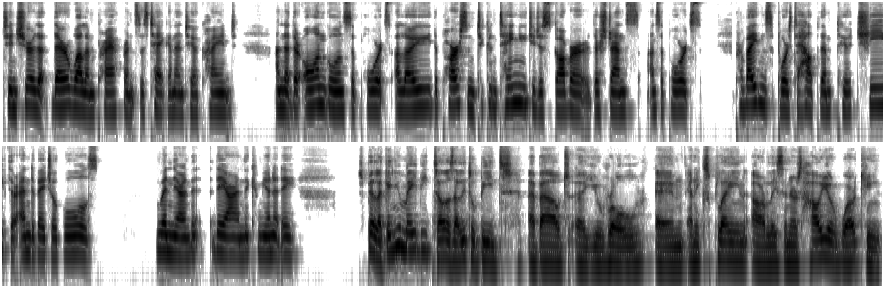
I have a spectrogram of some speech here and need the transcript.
to ensure that their will and preference is taken into account and that their ongoing supports allow the person to continue to discover their strengths and supports, providing supports to help them to achieve their individual goals when they are in the, they are in the community. Spela, can you maybe tell us a little bit about uh, your role and, and explain our listeners how you're working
